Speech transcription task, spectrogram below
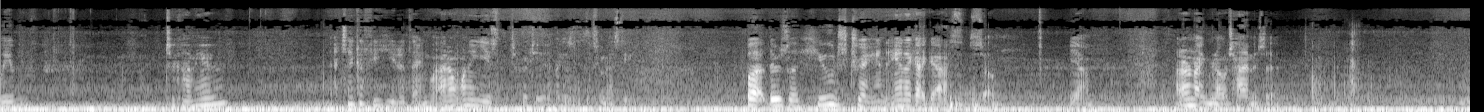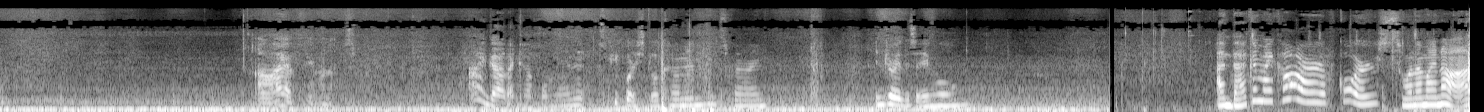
I to leave to come here. It's like a fajita thing, but I don't want to use the tortilla because it's too messy. But there's a huge train and I got gas, so yeah. I don't even know what time is it. Oh, I have a few minutes. I got a couple minutes. People are still coming. It's fine. Enjoy this angle. I'm back in my car, of course. When am I not?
